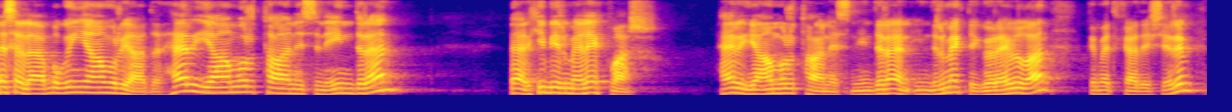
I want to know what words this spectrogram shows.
Mesela bugün yağmur yağdı. Her yağmur tanesini indiren belki bir melek var. Her yağmur tanesini indiren, indirmekle görevli olan kıymetli kardeşlerim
